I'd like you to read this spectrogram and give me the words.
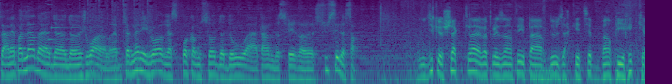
ça n'avait pas l'air d'un joueur. Habituellement, les joueurs ne restent pas comme ça de dos à attendre de se faire euh, sucer le sang. On nous dit que chaque clan est représenté par deux archétypes vampiriques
